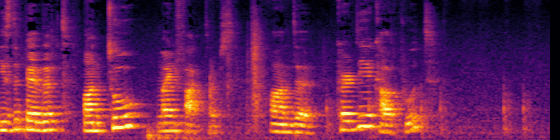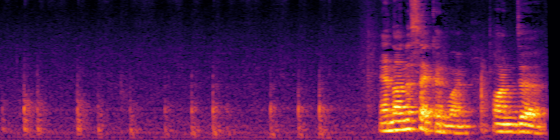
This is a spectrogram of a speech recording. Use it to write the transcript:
is dependent on two main factors on the cardiac output and on the second one on the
